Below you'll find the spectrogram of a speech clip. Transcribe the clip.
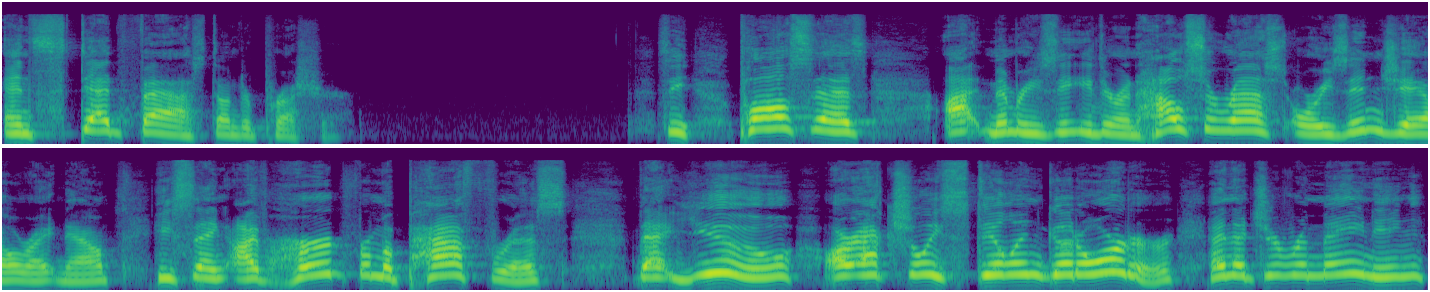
and steadfast under pressure. See, Paul says, I, remember, he's either in house arrest or he's in jail right now. He's saying, I've heard from Epaphras that you are actually still in good order and that you're remaining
